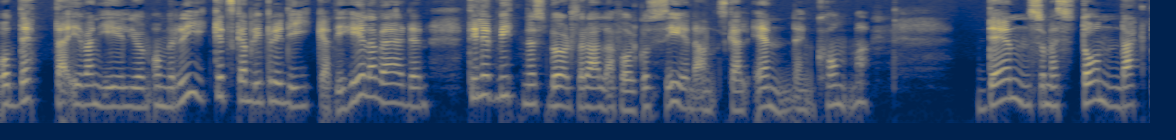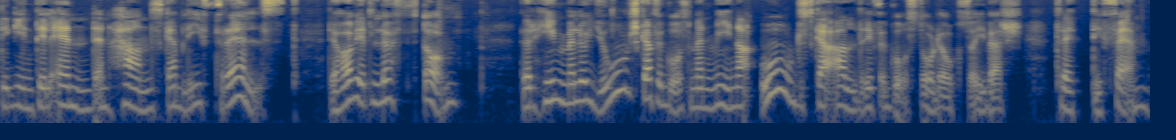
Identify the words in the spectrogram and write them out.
och detta evangelium om riket ska bli predikat i hela världen till ett vittnesbörd för alla folk och sedan skall änden komma. Den som är ståndaktig in till änden, han ska bli frälst. Det har vi ett löfte om. För himmel och jord ska förgås, men mina ord ska aldrig förgås, står det också i vers 35.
